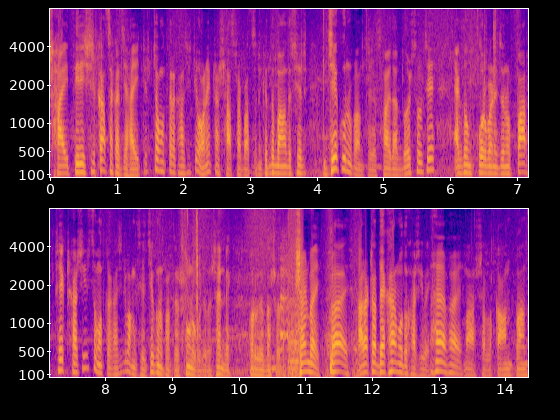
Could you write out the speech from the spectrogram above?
সাঁত্রিশের কাছাকাছি হাইটের চমৎকার খাসিটি অনেকটা সাশ্রয় পাচ্ছেন। কিন্তু বাংলাদেশের যে কোনো প্রান্ত থেকে ছয় দাঁত বয়স চলছে। একদম কোরবানির জন্য পারফেক্ট খাসি চমৎকার খাসি বাংলাদেশের যে কোনো প্রান্ত থেকে সংগ্রহ করতে পারেন শাইন ভাই পরবর্তী দর্শক। শাইন ভাই ভাই। আর একটা দেখার মতো খাসি ভাই। হ্যাঁ ভাই। মার্শাল্লাহ কান পাঞ্চ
